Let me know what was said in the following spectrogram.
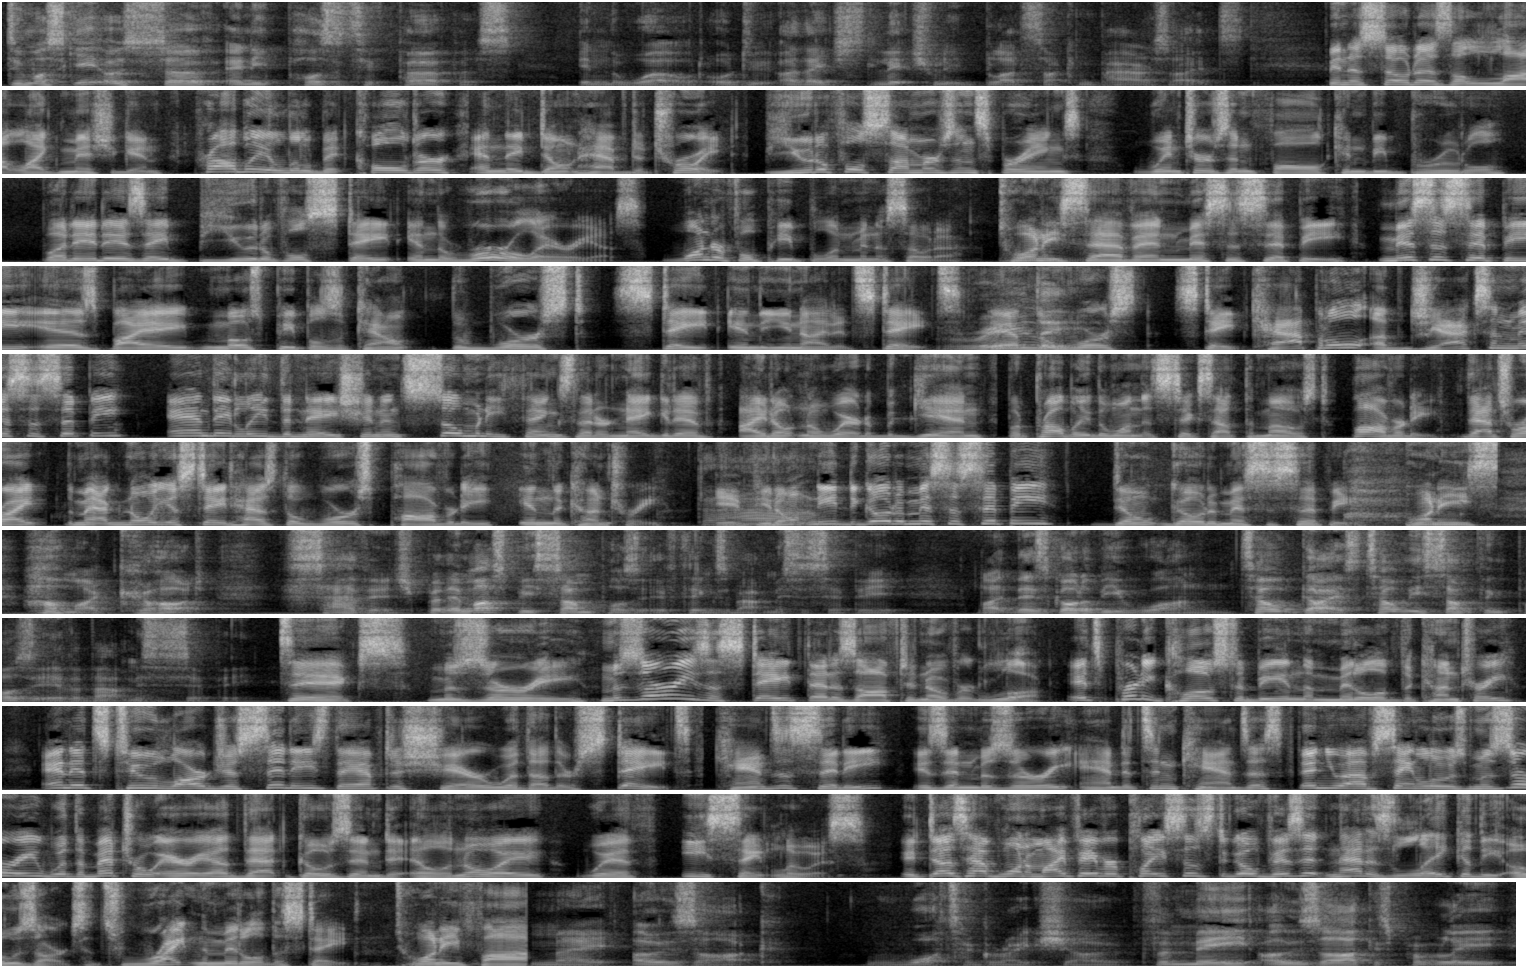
Do mosquitoes serve any positive purpose in the world, or do are they just literally blood sucking parasites? Minnesota is a lot like Michigan, probably a little bit colder, and they don't have Detroit. Beautiful summers and springs, winters and fall can be brutal, but it is a beautiful state in the rural areas. Wonderful people in Minnesota. 27, Mississippi. Mississippi is, by most people's account, the worst state in the United States. Really? They have the worst state capital of Jackson, Mississippi, and they lead the nation in so many things that are negative. I don't know where to begin, but probably the one that sticks out the most poverty. That's right, the Magnolia State has the worst poverty in the country. If you don't need to go to Mississippi, don't go to Mississippi. 20 Oh my god, savage. But there must be some positive things about Mississippi. Like there's got to be one. Tell guys, tell me something positive about Mississippi. Six, Missouri. Missouri is a state that is often overlooked. It's pretty close to being the middle of the country, and its two largest cities they have to share with other states. Kansas City is in Missouri and it's in Kansas. Then you have St. Louis, Missouri, with a metro area that goes into Illinois with East St. Louis. It does have one of my favorite places to go visit, and that is Lake of the Ozarks. It's right in the middle of the state. 25. Mate, Ozark. What a great show. For me, Ozark is probably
